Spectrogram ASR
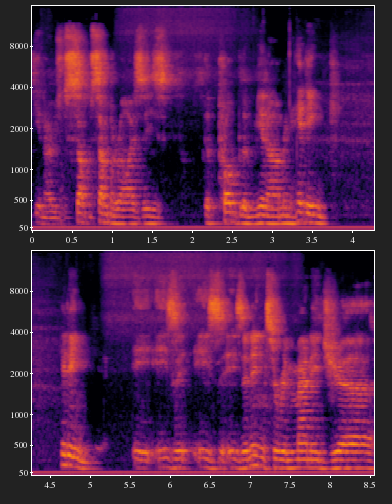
you know, sum- summarises the problem. You know, I mean, Hiddink, Hiddink is is is an interim manager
